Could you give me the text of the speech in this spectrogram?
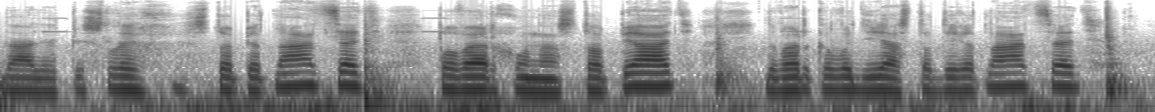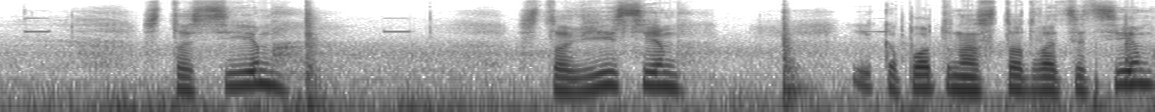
далі пішли 115, поверху у нас 105, дверка водія 119, 107, 108 і капот у нас 127.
